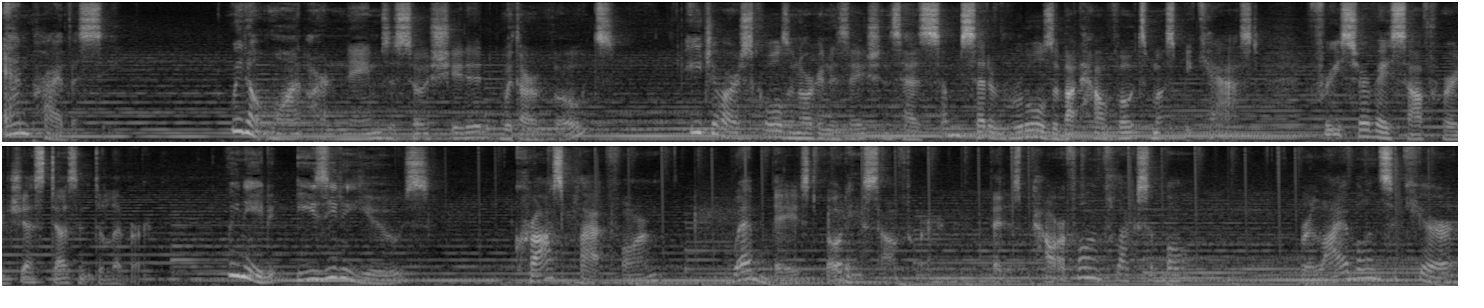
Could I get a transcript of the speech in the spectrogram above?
and privacy. We don't want our names associated with our votes. Each of our schools and organizations has some set of rules about how votes must be cast. Free survey software just doesn't deliver. We need easy to use, cross platform, web based voting software that is powerful and flexible, reliable and secure,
